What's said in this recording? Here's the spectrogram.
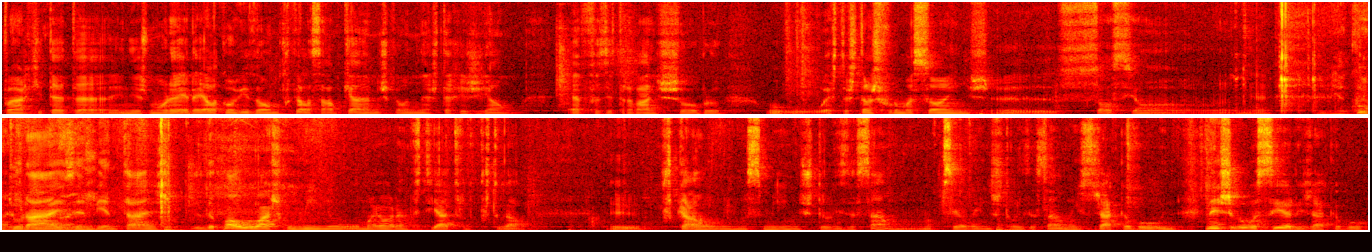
para a arquiteta Inês Moreira. Ela convidou-me porque ela sabe que há anos que eu ando nesta região a fazer trabalhos sobre o, estas transformações uh, socio ambientais, culturais, ambientais, da qual eu acho que o Minho o maior anfiteatro de Portugal. Uh, porque há uma semi-industrialização, uma pseudo-industrialização, isso já acabou, nem chegou a ser e já acabou.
